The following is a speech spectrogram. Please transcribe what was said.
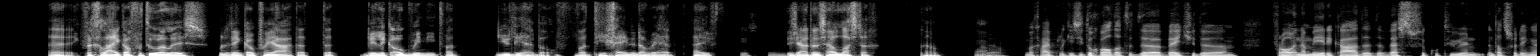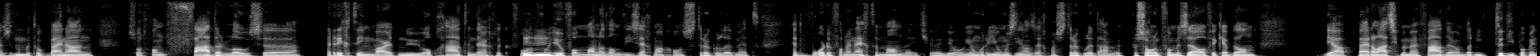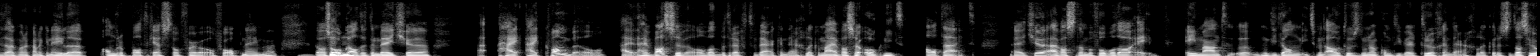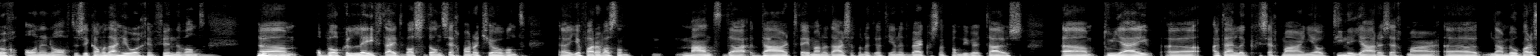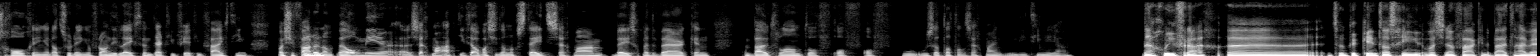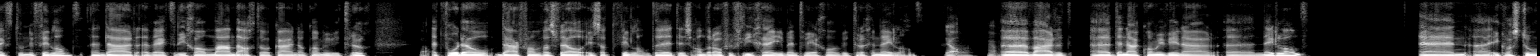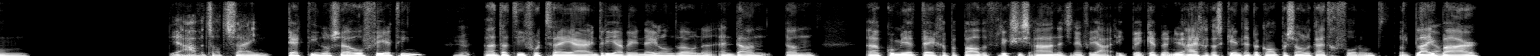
Eh, ik vergelijk af en toe wel eens. Maar dan denk ik ook van ja, dat, dat wil ik ook weer niet wat jullie hebben. Of wat diegene dan weer heb, heeft. Dus ja, dat is heel lastig. Ja. Ja. Begrijpelijk. Je ziet toch wel dat het een beetje de, vooral in Amerika, de, de westerse cultuur en, en dat soort dingen, ze noemen het ook bijna een soort van vaderloze richting waar het nu op gaat en dergelijke. Voor, Mhm. voor heel veel mannen dan die zeg maar gewoon struggelen met het worden van een echte man, weet je. Jong- Jongere jongens die dan zeg maar struggelen daarmee. Persoonlijk voor mezelf, ik heb dan ja, bij relatie met mijn vader, om daar niet te diep op in te duiken, maar dan kan ik een hele andere podcast over, over opnemen. Dat was ook Mhm. altijd een beetje. eh, Hij, hij kwam wel, hij, hij was er wel wat betreft werk en dergelijke, maar hij was er ook niet altijd. Weet je, hij was er dan bijvoorbeeld al e- één maand, eh, moet hij dan iets met auto's doen, dan komt hij weer terug en dergelijke. Dus het was heel erg on en off. Dus ik kan me daar heel erg in vinden. Want Ja. ehm, op welke leeftijd was het dan, zeg maar, dat je, want eh, je vader was dan een maand daar, daar, twee maanden daar, zeg maar, dat hij aan het werk was, dan kwam hij weer thuis. Ehm, toen jij eh, uiteindelijk, zeg maar, in jouw tienerjaren, zeg maar, eh, naar middelbare school ging en dat soort dingen, vooral die leeftijd 13, 14, 15, was je vader Mhm. dan wel meer, zeg maar, actief? Was hij dan nog steeds, zeg maar, bezig met werk en, en buitenland? Of, of, of hoe, hoe zat dat dan, zeg maar, in, in die tienerjaren? Nou, goede vraag. Eh, toen ik een kind was, ging, was hij dan vaak in de buitenland. Hij werkte toen in Finland. En daar eh, werkte hij gewoon maanden achter elkaar en dan kwam hij weer terug. Ja. Het voordeel daarvan was wel, is dat Finland, hè? het is anderhalf uur vliegen en je bent weer gewoon weer terug in Nederland. Ja, ja. Eh, waar het, eh, daarna kwam hij weer naar eh, Nederland. En eh, ik was toen, ja, wat zal het zijn, 13 of zo, of 14. Mhm. Eh, dat hij voor twee jaar en drie jaar weer in Nederland woonde. En dan, dan eh, kom je tegen bepaalde fricties aan. Dat je denkt van ja, ik, ik heb nu eigenlijk als kind heb ik al een persoonlijkheid gevormd. Wat blijkbaar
